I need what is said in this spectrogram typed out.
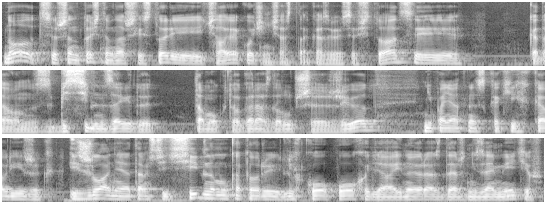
Но совершенно точно в нашей истории человек очень часто оказывается в ситуации, когда он бессильно завидует тому, кто гораздо лучше живет, непонятно с каких коврижек, из желания отомстить сильному, который легко, походя, а иной раз даже не заметив,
